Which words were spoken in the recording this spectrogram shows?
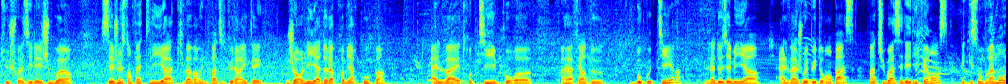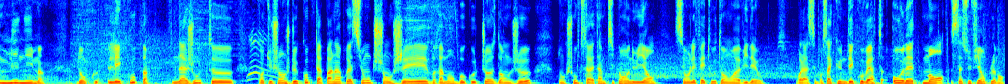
tu choisis les joueurs. C'est juste en fait l'IA qui va avoir une particularité. Genre l'IA de la première coupe, elle va être petit pour, euh, elle va faire de beaucoup de tirs. La deuxième IA, elle va jouer plutôt en passe. Enfin, tu vois, c'est des différences, mais qui sont vraiment minimes. Donc, les coupes n'ajoutent. Euh, quand tu changes de coupe, t'as pas l'impression de changer vraiment beaucoup de choses dans le jeu. Donc, je trouve que ça va être un petit peu ennuyant si on les fait toutes en euh, vidéo. Voilà, c'est pour ça qu'une découverte, honnêtement, ça suffit amplement.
